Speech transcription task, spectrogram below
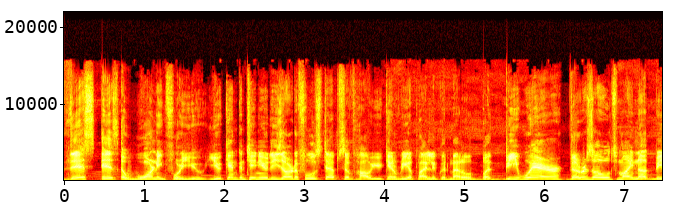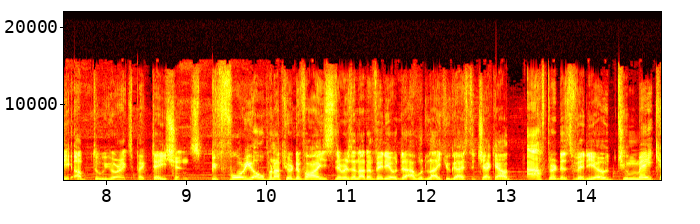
This is a warning for you. You can continue, these are the full steps of how you can reapply liquid metal, but beware, the results might not be up to your expectations. Before you open up your device, there is another video that I would like you guys to check out after this video to make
